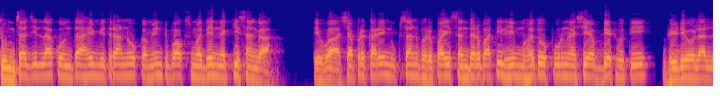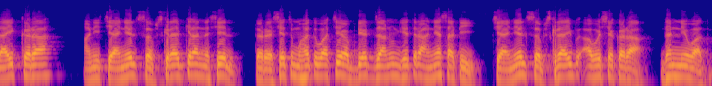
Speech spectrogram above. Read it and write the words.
तुमचा जिल्हा कोणता आहे मित्रांनो कमेंट बॉक्समध्ये नक्की सांगा. तेव्हा अशा प्रकारे नुकसान भरपाई संदर्भातील ही महत्त्वपूर्ण अशी अपडेट होती. व्हिडिओला लाईक करा आणि चॅनेल सबस्क्राईब केला नसेल तर असेच महत्त्वाचे अपडेट जाणून घेत राहण्यासाठी चॅनेल सबस्क्राईब अवश्य करा. धन्यवाद.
